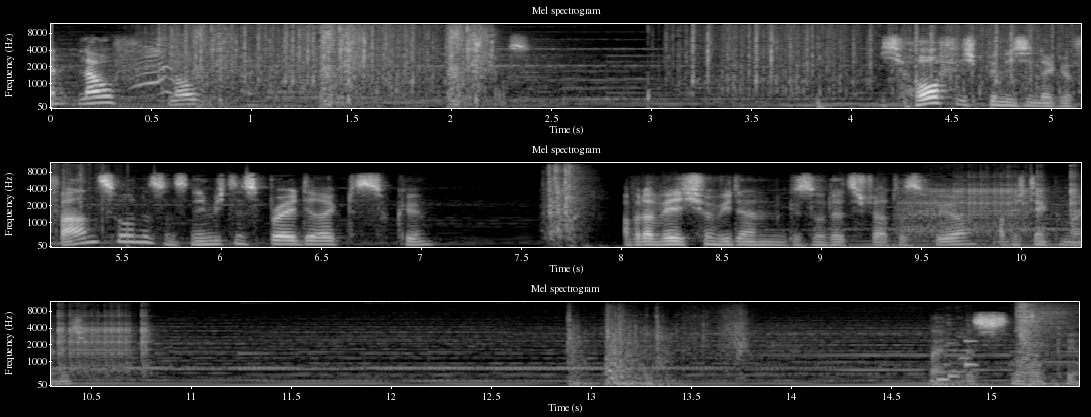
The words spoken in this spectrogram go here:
Nein, lauf, lauf. Ich hoffe, ich bin nicht in der Gefahrenzone, sonst nehme ich den Spray direkt, ist okay. Aber da wäre ich schon wieder einen Gesundheitsstatus höher, aber ich denke mal nicht. Nein, das ist noch okay.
